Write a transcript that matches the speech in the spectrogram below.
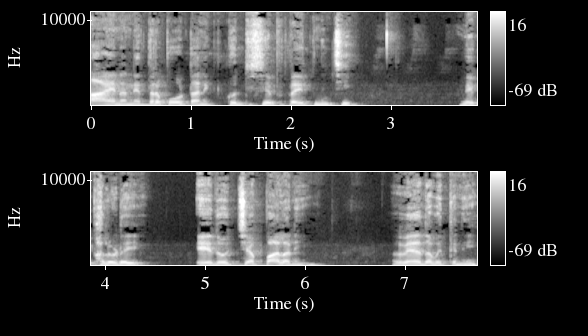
ఆయన నిద్రపోవటానికి కొద్దిసేపు ప్రయత్నించి విఫలుడై ఏదో చెప్పాలని వేదవతిని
